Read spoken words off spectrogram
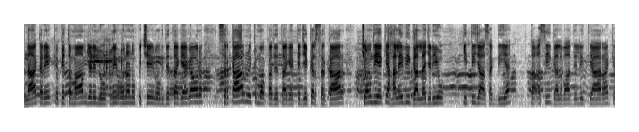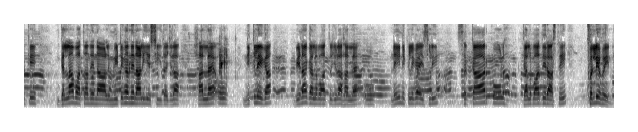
ਨਾ ਕਰੇ ਕਿਉਂਕਿ तमाम ਜਿਹੜੇ ਲੋਕ ਨੇ ਉਹਨਾਂ ਨੂੰ ਪਿੱਛੇ ਰੋਕ ਦਿੱਤਾ ਗਿਆਗਾ ਔਰ ਸਰਕਾਰ ਨੂੰ ਇੱਕ ਮੌਕਾ ਦਿੱਤਾ ਗਿਆ ਕਿ ਜੇਕਰ ਸਰਕਾਰ ਚਾਹੁੰਦੀ ਹੈ ਕਿ ਹਾਲੇ ਵੀ ਗੱਲ ਹੈ ਜਿਹੜੀ ਉਹ ਕੀਤੀ ਜਾ ਸਕਦੀ ਹੈ ਤਾਂ ਅਸੀਂ ਗੱਲਬਾਤ ਦੇ ਲਈ ਤਿਆਰ ਹਾਂ ਕਿਉਂਕਿ ਗੱਲਾਂ ਬਾਤਾਂ ਦੇ ਨਾਲ ਮੀਟਿੰਗਾਂ ਦੇ ਨਾਲ ਹੀ ਇਸ ਚੀਜ਼ ਦਾ ਜਿਹੜਾ ਹੱਲ ਹੈ ਉਹ ਨਿਕਲੇਗਾ ਬਿਨਾਂ ਗੱਲਬਾਤ ਤੋਂ ਜਿਹੜਾ ਹੱਲ ਹੈ ਉਹ ਨਹੀਂ ਨਿਕਲੇਗਾ ਇਸ ਲਈ ਸਰਕਾਰ ਕੋਲ ਗੱਲਬਾਤ ਦੇ ਰਾਸਤੇ ਖੁੱਲੇ ਹੋਏ ਨੇ।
